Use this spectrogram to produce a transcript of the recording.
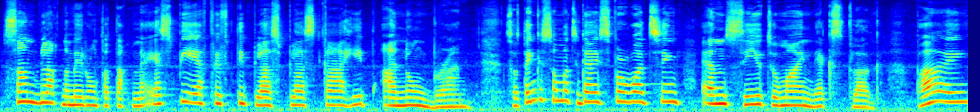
sunblock na mayroong tatak na SPF 50++ kahit anong brand. So thank you so much guys for watching and see you to my next vlog. Bye!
